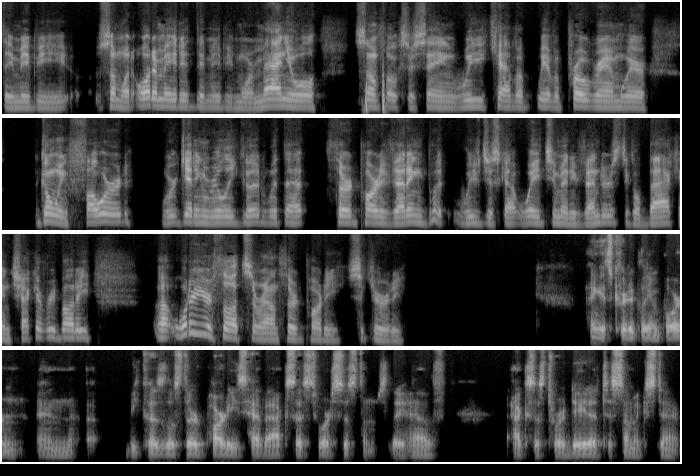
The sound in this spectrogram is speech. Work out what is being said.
they may be somewhat automated. They may be more manual. Some folks are saying we have a we have a program where going forward we're getting really good with that third party vetting, but we've just got way too many vendors to go back and check everybody. Uh, what are your thoughts around third party security? I think it's critically important. And uh, because those third parties have access to our systems, they have access to our data to some extent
